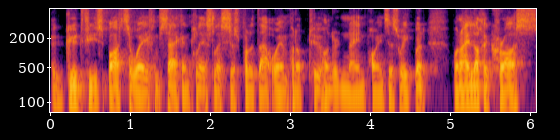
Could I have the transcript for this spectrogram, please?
a good few spots away from second place. Let's just put it that way and put up 209 points this week. But when I look across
